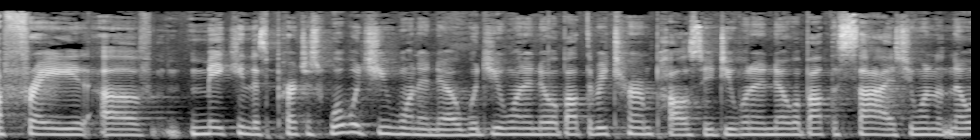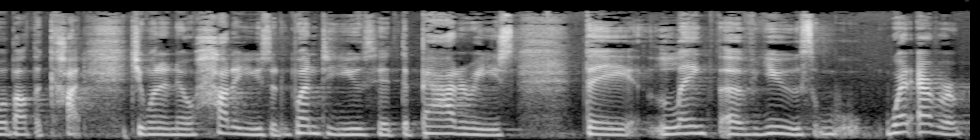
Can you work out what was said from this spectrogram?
afraid of making this purchase, what would you want to know? Would you want to know about the return policy? Do you want to know about the size? Do you want to know about the cut? Do you want to know how to use it, when to use it, the batteries, the length of use, whatever?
